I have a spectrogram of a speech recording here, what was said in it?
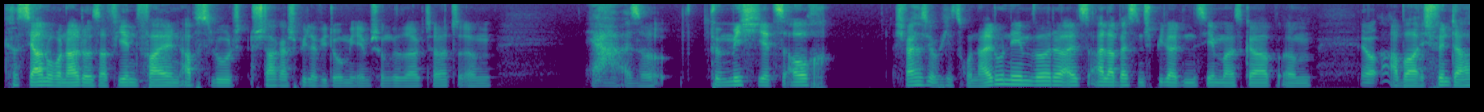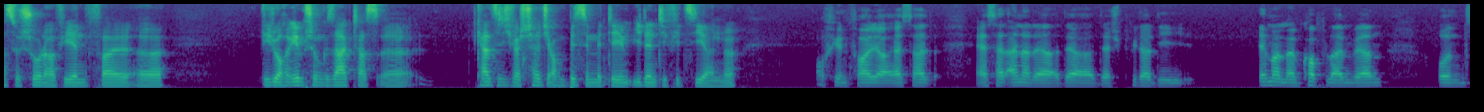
Cristiano Ronaldo ist auf jeden Fall ein absolut starker Spieler, wie Domi eben schon gesagt hat. Ähm, ja, also für mich jetzt auch, ich weiß nicht, ob ich jetzt Ronaldo nehmen würde als allerbesten Spieler, den es jemals gab. Ähm, Ja. aber ich finde, da hast du schon auf jeden Fall, äh, wie du auch eben schon gesagt hast, äh, kannst du dich wahrscheinlich auch ein bisschen mit dem identifizieren, ne? Auf jeden Fall, ja. Er ist halt, er ist halt einer der, der, der Spieler, die immer in meinem Kopf bleiben werden. Und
